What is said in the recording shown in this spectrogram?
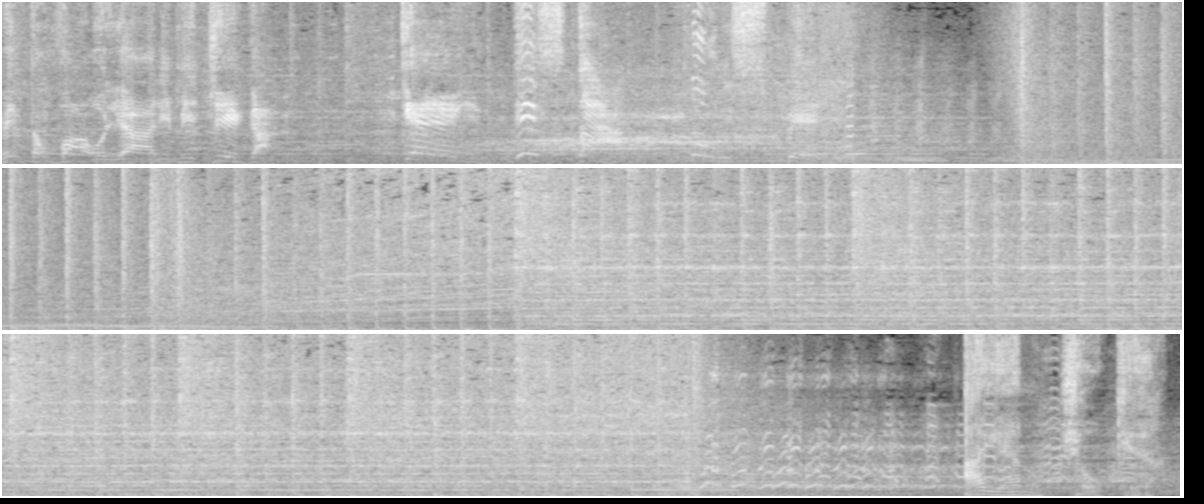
Então vá olhar e me diga: quem está no espelho? I am Joker.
